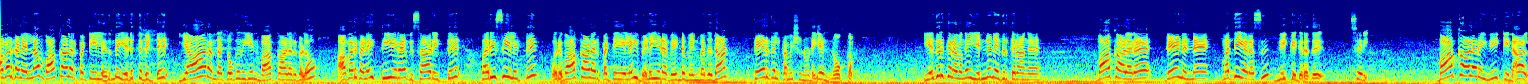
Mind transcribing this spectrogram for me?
அவர்களெல்லாம் வாக்காளர் பட்டியலிருந்து எடுத்துவிட்டு யார் அந்த தொகுதியின் வாக்காளர்களோ அவர்களை தீர விசாரித்து பரிசீலித்து ஒரு வாக்காளர் பட்டியலை வெளியிட வேண்டும் என்பதுதான் தேர்தல் கமிஷனுடைய நோக்கம். எதிர்க்கிறவங்க என்னென்னு எதிர்க்கிறாங்க? வாக்காளரை வேணும்னு மத்திய அரசு நீக்குகிறது. சரி. வாக்காளரை நீக்கினால்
